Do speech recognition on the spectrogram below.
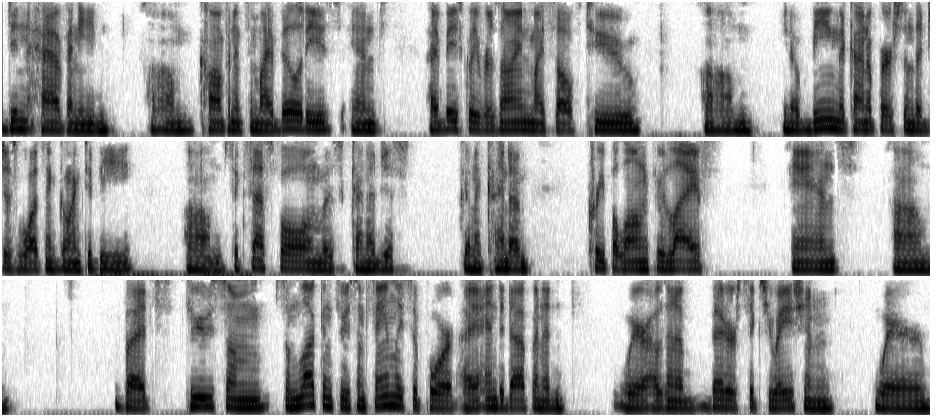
didn't have any um, confidence in my abilities, and I basically resigned myself to um, you know being the kind of person that just wasn't going to be um, successful and was kind of just going to kind of creep along through life. And um, but through some some luck and through some family support, I ended up in a where I was in a better situation where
